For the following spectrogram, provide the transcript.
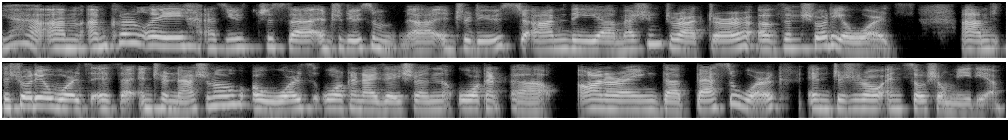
Yeah, um, I'm currently, as you just uh, introduced, uh, introduced, I'm the uh, managing director of the Shorty Awards. Um, the Shorty Awards is an international awards organization organ, uh, honoring the best work in digital and social media.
